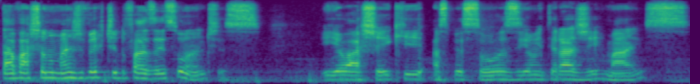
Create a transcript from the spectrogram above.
tava achando mais divertido fazer isso antes. E eu achei que as pessoas iam interagir mais.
